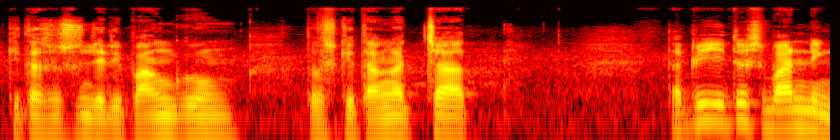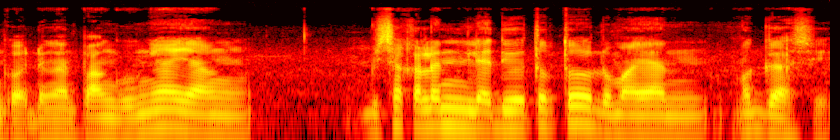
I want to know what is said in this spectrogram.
kita susun jadi panggung terus kita ngecat. Tapi itu sebanding kok dengan panggungnya yang bisa kalian lihat di YouTube tuh lumayan megah sih.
